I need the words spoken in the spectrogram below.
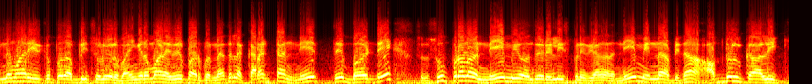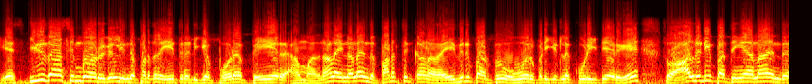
என்ன மாதிரி இருக்க போகுது அப்படின்னு சொல்லி ஒரு பயங்கரமான எதிர்பார்ப்பு. நேரத்தில் கரெக்டா நேத்து பர்த்டே ஸோ சூப்பரான ஒரு நேமையும் வந்து ரிலீஸ் பண்ணிருக்காங்க அந்த நேம் என்ன அப்படின்னா அப்துல் காலிக். எஸ் இதுதான் சிம்பு அவர்கள் இந்த படத்துல ஏற்று நடிக்க போற பேர். ஆமா அதனால என்னன்னா இந்த படத்துக்கான எதிர்பார்ப்பு ஒவ்வொரு படிக்கட்டுல கூடிக்கிட்டே இருக்கு. ஸோ ஆல்ரெடி பாத்தீங்கன்னா இந்த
